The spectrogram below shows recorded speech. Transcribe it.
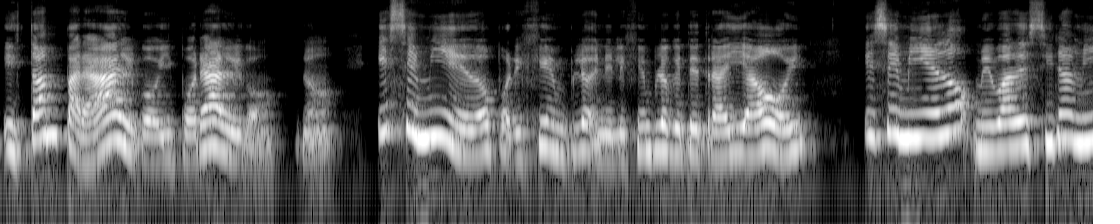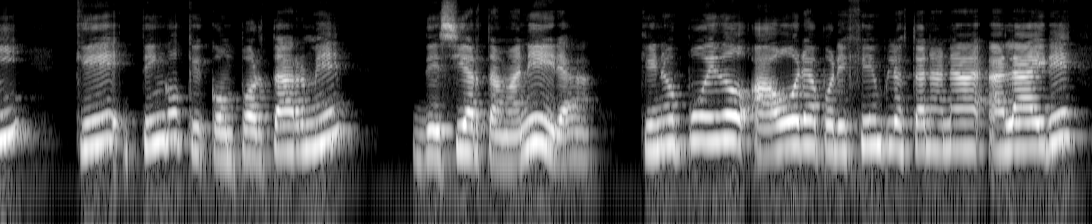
están para algo y por algo, ¿no? Ese miedo, por ejemplo, en el ejemplo que te traía hoy, ese miedo me va a decir a mí que tengo que comportarme de cierta manera, que no puedo ahora, por ejemplo, estar al aire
